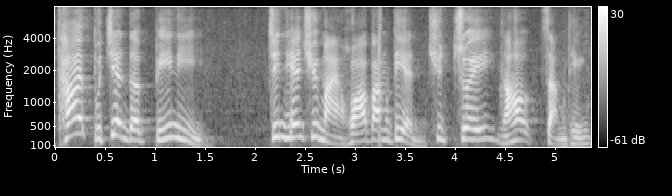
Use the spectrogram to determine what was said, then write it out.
它不见得比你今天去买华邦店去追然后涨停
